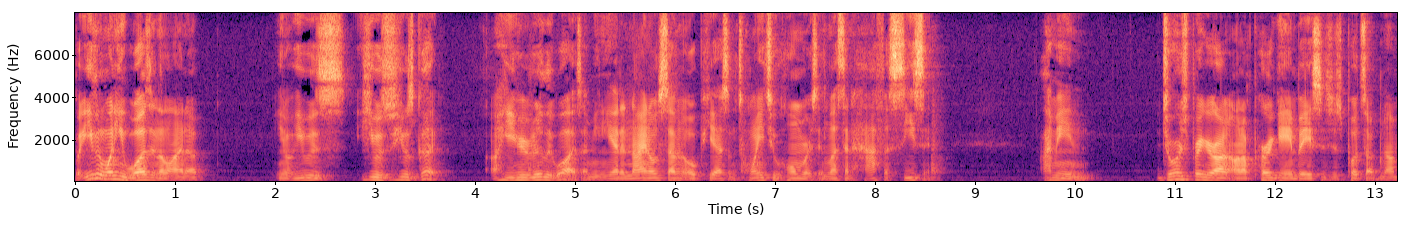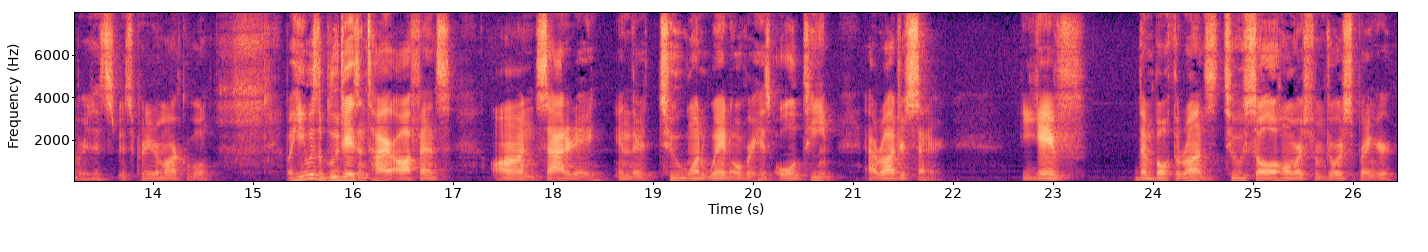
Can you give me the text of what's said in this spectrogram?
But even when he was in the lineup, you know, he was he was he was good. Uh, he, really was. I mean, he had a 907 OPS and 22 homers in less than half a season. I mean, George Springer on, on a per game basis just puts up numbers. It's it's pretty remarkable. But he was the Blue Jays' entire offense on Saturday in their 2-1 win over his old team at Rogers Center he gave them both the runs. Two solo homers from George Springer,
